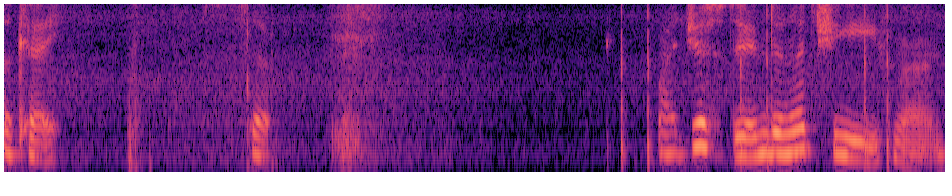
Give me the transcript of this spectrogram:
Okay, so I just earned an achievement.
